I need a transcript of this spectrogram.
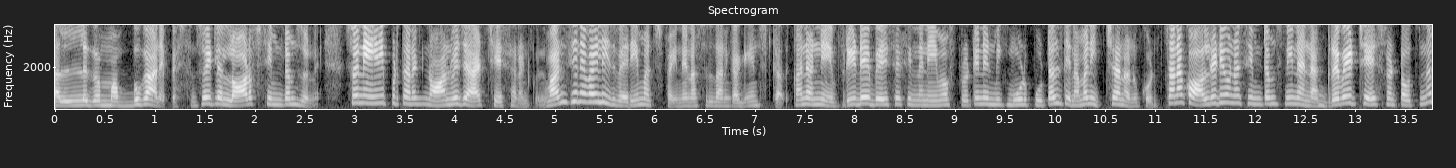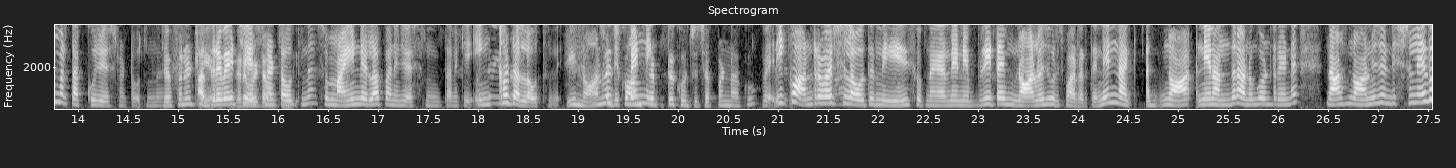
డల్గా మబ్బుగా అనిపిస్తుంది. సో ఇట్లా లాట్ ఆఫ్ సిమ్టమ్స్ ఉన్నాయి. సో నేను ఇప్పుడు తనకి నాన్ వెజ్ యాడ్ చేశాను అనుకోండి. Once in while is very much fine నేను అసలు దానికి అగేన్స్ట్ కాదు. కానీ అన్ని everyday basis in the name of protein నేను మీకు మూడు పూటలు తినమని ఇచ్చాను అనుకోండి. తనకు ఆల్రెడీ ఉన్న సిమ్టమ్స్ని నేను అగ్రవేట్ చేసినట్టు అవుతుందా? మరి తక్కువ చేసినట్టు అవుతుందా? అగ్రవేట్ చేసినట్టు అవుతుందా. సో మైండ్ ఎలా పనిచేస్తుంది తనకి? ఇంకా డల్ అవుతుంది. ఈ నాన్ వెజ్ కాన్సెప్ట్ కొంచెం చెప్పండి నాకు. వెరీ కాంట్రవర్షియల్ అవుతుంది స్వప్న గారు. నేను ఎవ్రీ టైం నాన్ వెజ్ గురించి మాట్లాడతాను నేను నాకు నేను అందరూ అనుకుంటారంటే నాకు నాన్ వెజ్ అంటే ఇష్టం లేదు.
